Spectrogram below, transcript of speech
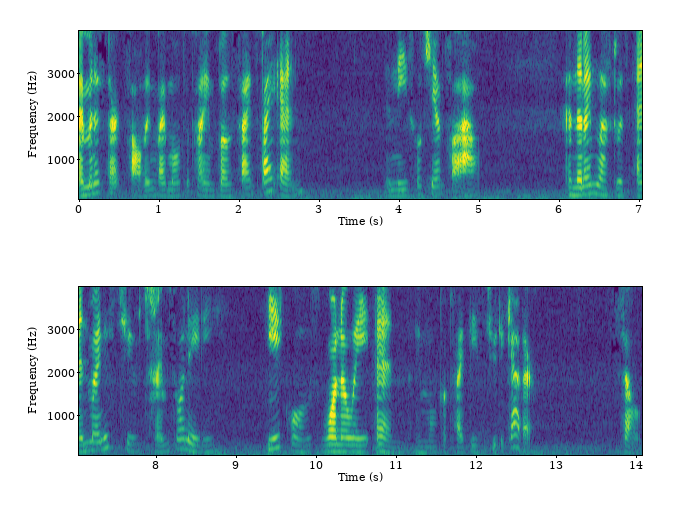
I'm going to start solving by multiplying both sides by n, and these will cancel out. And then I'm left with n minus 2 times 180 equals 108n. I multiplied these two together. So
